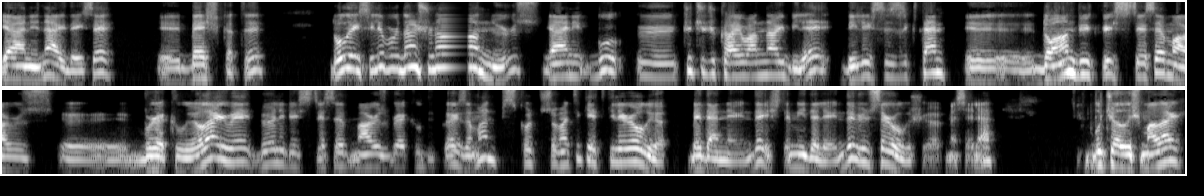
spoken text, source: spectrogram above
Yani neredeyse 5 e, katı. Dolayısıyla buradan şunu anlıyoruz. Yani bu e, küçücük hayvanlar bile belirsizlikten e, doğan büyük bir strese maruz e, bırakılıyorlar ve böyle bir strese maruz bırakıldıkları zaman psikosomatik etkileri oluyor bedenlerinde. işte midelerinde ülser oluşuyor mesela. Bu çalışmalar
